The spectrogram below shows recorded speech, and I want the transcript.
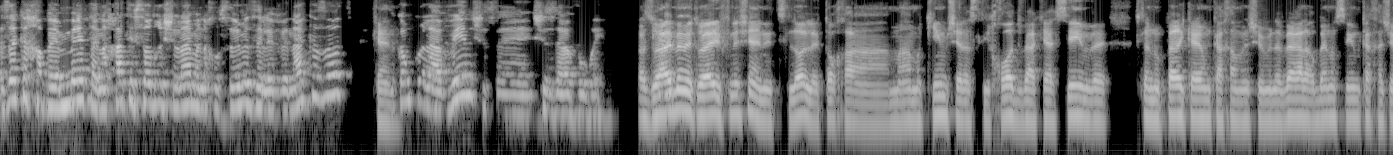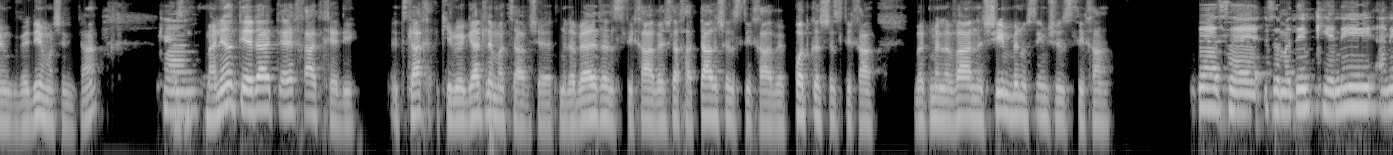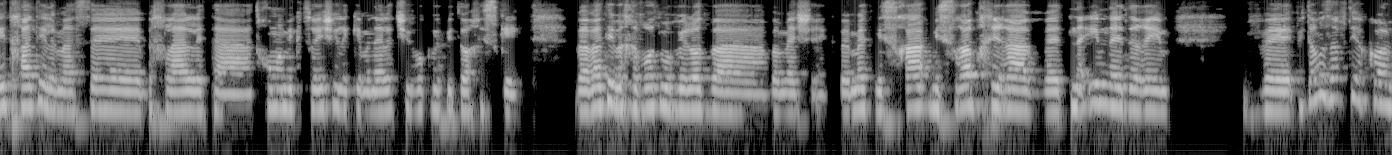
אז זה ככה באמת הנחת יסוד ראשונה, אם אנחנו שמים איזה לבנה כזאת, כן. קודם כל להבין שזה, שזה עבורי. אז אולי באמת, אולי לפני שנצלול לתוך המעמקים של הסליחות והכעסים, ויש לנו פרק היום ככה שמדבר על הרבה נושאים ככה שהם כבדים, מה שנקרא. כן. אז מעניין אותי לדעת איך את, חדי, הצלח, כאילו הגעת למצב שאת מדברת על סליחה ויש לך אתר של סליחה ופודקאסט של סליחה ואת מלווה אנשים בנושאים של סליחה. זה, זה, מדהים כי אני, אני התחלתי למעשה בכלל את התחום המקצועי שלי כמנהלת שיווק ופיתוח עסקי ועבדתי בחברות מובילות במשק, באמת משרה, משרה בכירה ותנאים נהדרים ופתאום עזבתי הכל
